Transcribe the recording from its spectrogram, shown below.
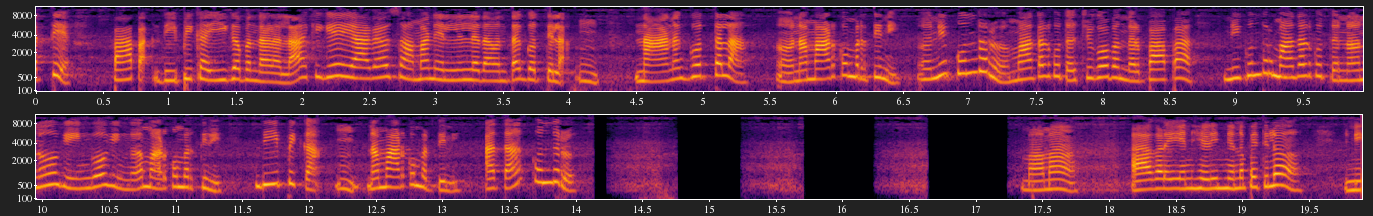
ಅತ್ತಿ, ಪಾಪ, ದೀಪಿಕಾ ಈಗ ಬಂದಾಳಲ್ಲ. ಆಕೆಗೆ ಯಾವ್ಯಾವ ಸಾಮಾನು ಎಲ್ಲೆಲ್ಲದ ಅಂತ ಗೊತ್ತಿಲ್ಲ. ಹ್ಮ್. ನನಗ್ ಗೊತ್ತಲ್ಲ ಹ್ಮ್, ನಾ ಮಾಡ್ಕೊಂಡ್ ಬರ್ತೀನಿ ಹ್ಮ್, ನೀ ಕುಂದ್ರು ಮಾತಾಡ್ಕೊತ ಚಿಗೋ ಬಂದಾಳ ಪಾಪ ನೀ ಕುಂದ್ರು ಮಾತಾಡ್ಕೊತ ನಾನು ಹೋಗಿ ಹಿಂಗೋಗಿ ಹಿಂಗ ಮಾಡ್ಕೊಂಡ್ ಬರ್ತೀನಿ ದೀಪಿಕಾ ಹ್ಮ್ ನಾ ಮಾಡ್ಕೊಂಡ್ ಬರ್ತೀನಿ ಆತ ಕುಂದ್ರು ಮಾಮ ಆಗ ಏನ್ ಹೇಳಿ ನೆನಪೈತಿಲ್ಲ ನೀ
